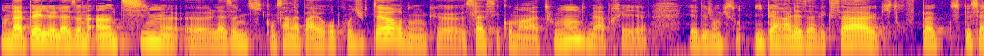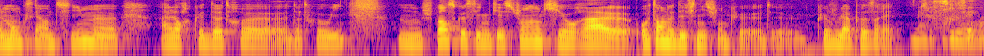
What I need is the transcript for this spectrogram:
On appelle la zone intime la zone qui concerne l'appareil reproducteur, donc ça c'est commun à tout le monde, mais après il y a des gens qui sont hyper à l'aise avec ça, qui trouvent pas spécialement que c'est intime, alors que d'autres d'autres oui je pense que c'est une question qui aura euh, autant de définitions que, de, que vous la poserez. Merci Laura.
